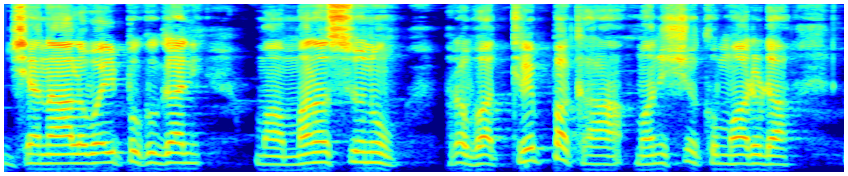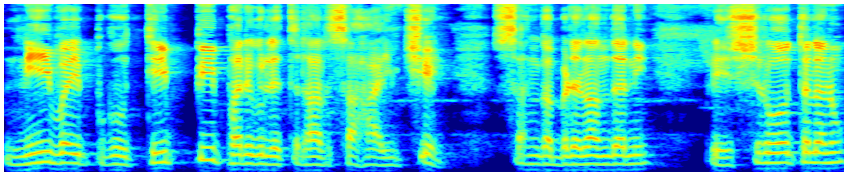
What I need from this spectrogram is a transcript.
జనాల వైపుకు కానీ మా మనస్సును ప్రభా త్రిప్పక మనుష్య కుమారుడా నీ వైపుకు తిప్పి పరుగులెత్తడానికి సహాయం చేయండి. సంఘ బిడ్డలందరినీ ప్రియ శ్రోతలను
